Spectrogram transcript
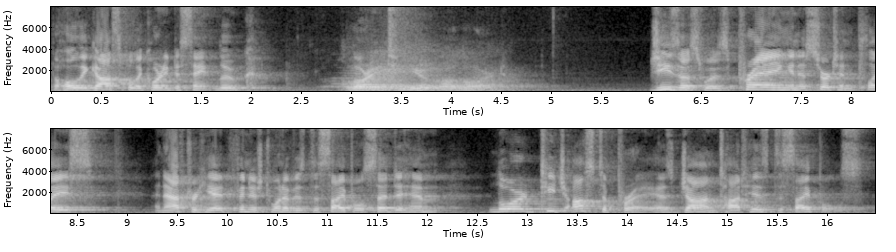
The Holy Gospel according to St. Luke. Glory to you, O Lord. Jesus was praying in a certain place, and after he had finished, one of his disciples said to him, Lord, teach us to pray, as John taught his disciples.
